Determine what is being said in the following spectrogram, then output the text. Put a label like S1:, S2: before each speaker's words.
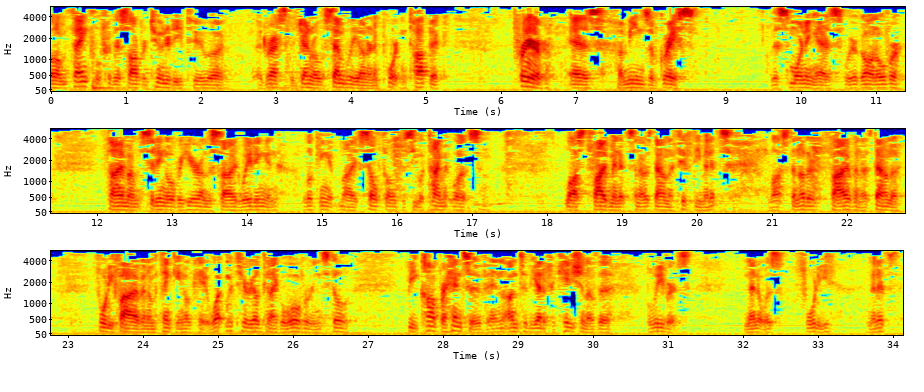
S1: Well, I'm thankful for this opportunity to uh, address the General Assembly on an important topic prayer as a means of grace. This morning, as we are going over time, I'm sitting over here on the side waiting and looking at my cell phone to see what time it was. Lost five minutes and I was down to 50 minutes. Lost another five and I was down to 45. And I'm thinking, okay, what material can I go over and still be comprehensive and unto the edification of the believers. And then it was 40 minutes,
